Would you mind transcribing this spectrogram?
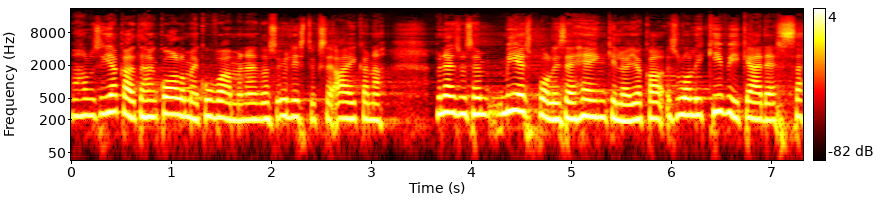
Mä halusin jakaa tähän kolme kuvaa, mä näin tuossa ylistyksen aikana. Mä näin semmoisen miespuolisen henkilön, joka, sulla oli kivi kädessä,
